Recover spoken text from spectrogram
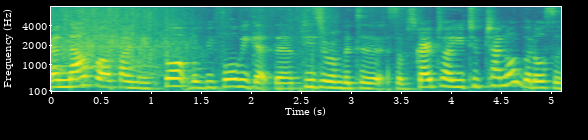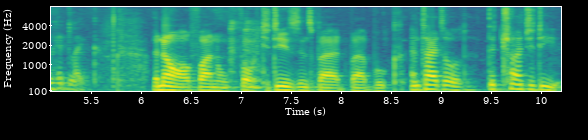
and now for our final thought. But before we get there, please remember to subscribe to our YouTube channel, but also hit like. And now our final thought. It is inspired by a book entitled The Tragedy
